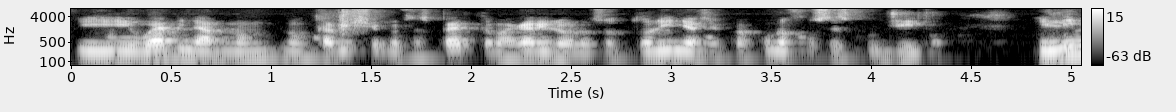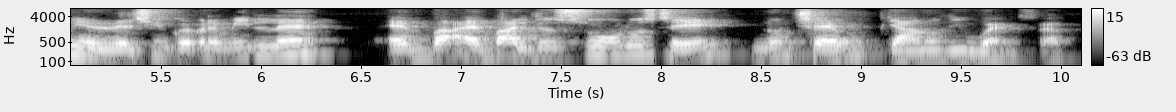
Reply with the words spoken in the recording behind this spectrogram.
i webinar non, non, capisce questo aspetto, magari lo, lo, sottolinea se qualcuno fosse sfuggito. Il limite del 5 per 1000 è, va- è valido solo se non c'è un piano di welfare.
